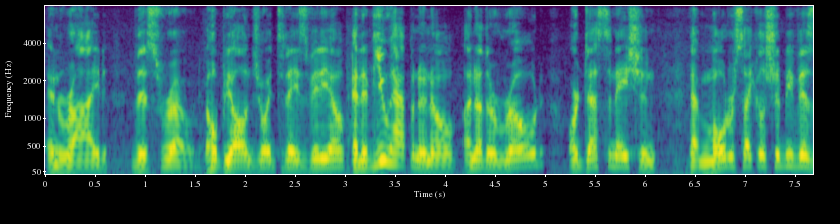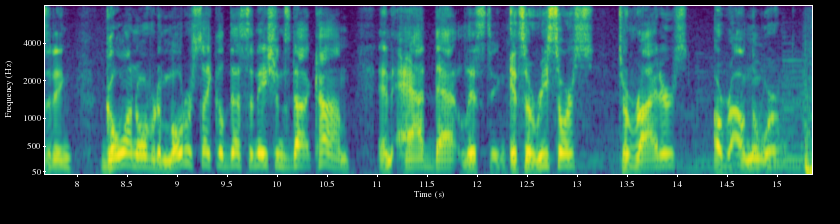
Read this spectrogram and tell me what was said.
and ride this road. I hope you all enjoyed today's video. And if you happen to know another road or destination that motorcycles should be visiting, go on over to motorcycledestinations.com and add that listing. It's a resource to riders around the world.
